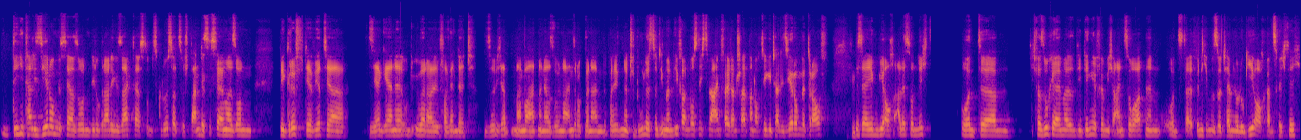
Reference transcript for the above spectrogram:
Digitalisierung ist ja so ein, wie du gerade gesagt hast, um es größer zu spannen, das ist ja immer so ein Begriff, der wird ja sehr gerne und überall verwendet. Also ich hab, manchmal hat man ja so einen Eindruck, wenn einem bei irgendeiner To-Do-Liste, die man liefern muss, nichts mehr einfällt, dann schreibt man auch Digitalisierung mit drauf. Hm. Ist ja irgendwie auch alles und nichts. Und ähm, ich versuche ja immer die Dinge für mich einzuordnen und da finde ich immer so Terminologie auch ganz wichtig.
